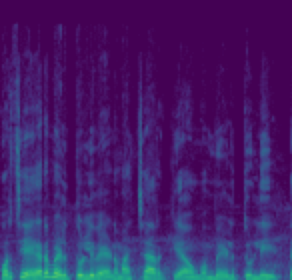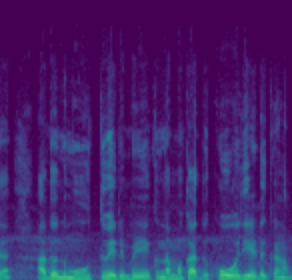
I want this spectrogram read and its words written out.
കുറച്ച് ഏറെ വെളുത്തുള്ളി വേണം. അച്ചാറൊക്കെ ആകുമ്പം വെളുത്തുള്ളി ഇട്ട് അതൊന്ന് മൂത്ത് വരുമ്പോഴേക്കും നമുക്കത് കോരിയെടുക്കണം.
